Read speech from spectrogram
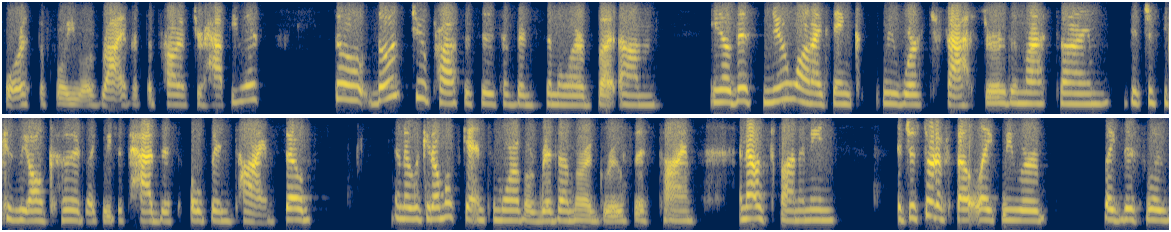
forth before you arrive at the product you're happy with. So those two processes have been similar, but um, you know, this new one, I think we worked faster than last time, just because we all could, like we just had this open time. So, you know, we could almost get into more of a rhythm or a groove this time, and that was fun. I mean, it just sort of felt like we were, like this was,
